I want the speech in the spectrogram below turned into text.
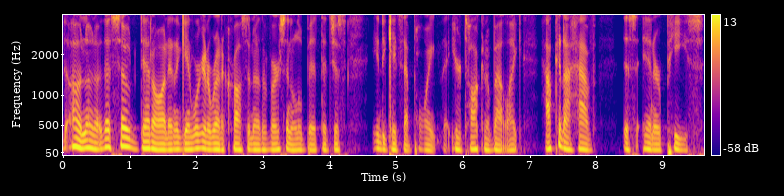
right? Oh no, no, that's so dead on. And again, we're going to run across another verse in a little bit that just indicates that point that you're talking about. Like, how can I have this inner peace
